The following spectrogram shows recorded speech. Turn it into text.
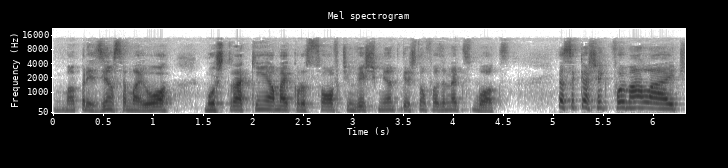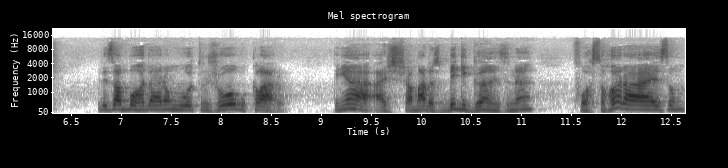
uma presença maior, mostrar quem é a Microsoft, o investimento que eles estão fazendo no Xbox. Essa que eu achei que foi mais light. Eles abordaram outro jogo, claro. Tem a, as chamadas Big Guns, né? Forza Horizon,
